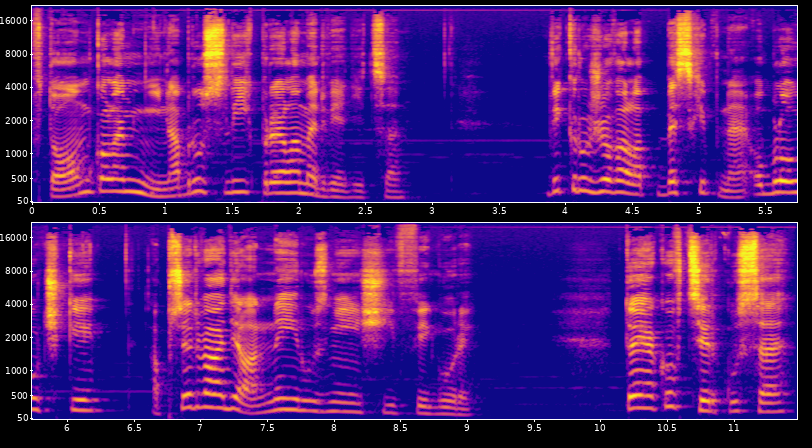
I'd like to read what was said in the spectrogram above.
V tom kolem ní na bruslích projela medvědice. Vykružovala bezchybné obloučky a předváděla nejrůznější figury. To je jako v cirkuse,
